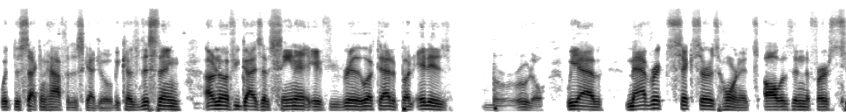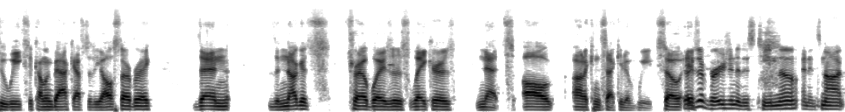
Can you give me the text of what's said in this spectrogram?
with the second half of the schedule because this thing, I don't know if you guys have seen it, if you really looked at it, but it is brutal. We have Mavericks, Sixers, Hornets all within the first two weeks of coming back after the All Star break. Then the Nuggets, Trailblazers, Lakers, Nets all on a consecutive week. So There's if a version of this team though, and it's not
